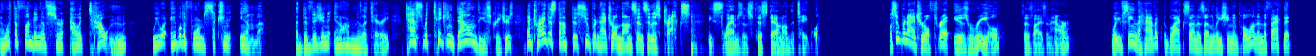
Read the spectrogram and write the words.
and with the funding of Sir Alec Towton, we were able to form Section M, a division in our military tasked with taking down these creatures and trying to stop this supernatural nonsense in his tracks. He slams his fist down on the table. A supernatural threat is real, says Eisenhower. We've seen the havoc the Black Sun is unleashing in Poland, and the fact that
